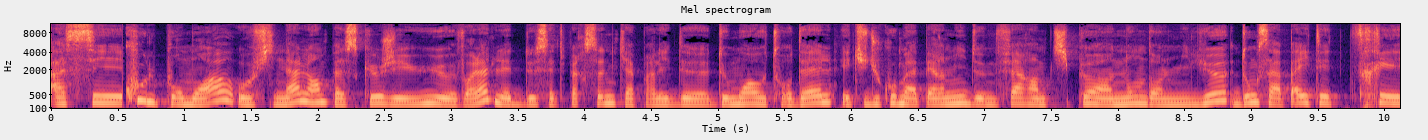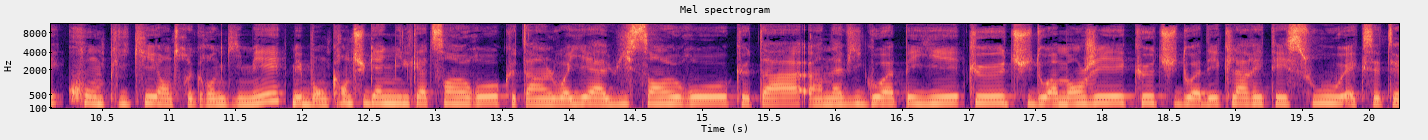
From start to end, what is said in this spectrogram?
assez cool pour moi au final, hein, parce que j'ai eu euh, voilà l'aide de cette personne qui a parlé de, de moi autour d'elle et qui du coup m'a permis de me faire un petit peu un nom dans le milieu. Donc ça n'a pas été très compliqué entre grandes guillemets. Mais bon, quand tu gagnes 1400 euros, que t'as un loyer à 800 euros, que t'as un Navigo à payer, que tu dois manger, que tu dois déclarer tes sous, etc.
